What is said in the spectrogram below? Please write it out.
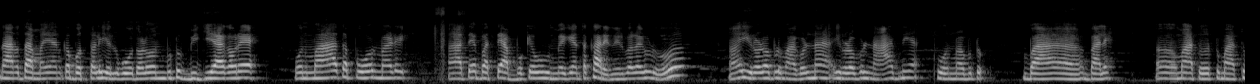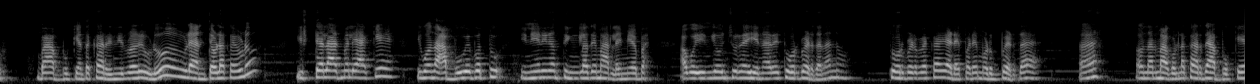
ನಾನು ತಮ್ಮಯ್ಯ ಅನ್ಕ ಬತ್ತಾಳೆ ಎಲ್ಲಿ ಹೋದಳು ಅಂದ್ಬಿಟ್ಟು ಬಿಗಿ ಆಗವ್ರೆ. ಒಂದು ಮಾತ ಫೋನ್ ಮಾಡಿ, ಆತೆ, ಬತ್ತೆ, ಹಬ್ಬಕ್ಕೆ ಉಣ್ಮೆಗೆ ಅಂತ ಕರೆ ನಿಲ್ವಲ್ಲ ಇವಳು. ಹಾಂ ಇರೋಳೊಬ್ಳು ಮಗಳನ್ನ ಇರೋಳೊಬ್ಳು ನಾದ್ನಿಯ ಫೋನ್ ಮಾಡ್ಬಿಟ್ಟು, ಬಾ, ಬಾಲೆ ಮಾತು ಒಟ್ಟು ಮಾತು. ಬಾ, ಹಬ್ಬಕ್ಕೆ ಅಂತ ಕರೆ ನಿಲ್ವಲ್ಲ ಇವಳು. ಇವಳು ಹೇಳಕ್ಕ ಇವಳು? ಇಷ್ಟೆಲ್ಲ ಆದಮೇಲೆ ಯಾಕೆ? ಈಗ ಒಂದು ಹಬ್ಬವೇ ಬತ್ತು. ಇನ್ನೇನು ನಾನು ತಿಂಗ್ಳದೇ ಮಾರ್ಲೇಮಿ ಹಬ್ಬ ಅವ ಹಿಂಗೆ ಒಂಚೂರು ಏನಾರೇ ತೋರ್ಬೇಡ್ದ ನಾನು? ತೋರ್ಬೇಡ್ಬೇಕಾ? ಎಡೆಪಡೆ ಮಡಗ್ಬೇಡ್ದ? ಹಾಂ ನನ್ನ ಮಗಳನ್ನ ಕರೆದೆ ಹಬ್ಬಕ್ಕೆ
